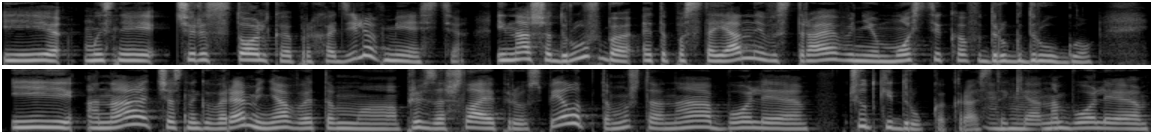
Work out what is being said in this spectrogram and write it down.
И мы с ней через столько проходили вместе. И наша дружба — это постоянное выстраивание мостиков друг к другу. И она, честно говоря, меня в этом э, превзошла и преуспела, потому что она более чуткий друг как раз-таки. Mm-hmm. Она более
